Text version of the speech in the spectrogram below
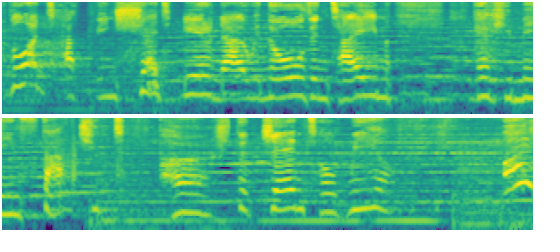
Blood hath been shed here now in olden time her humane statute purge the gentle wheel. Why?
